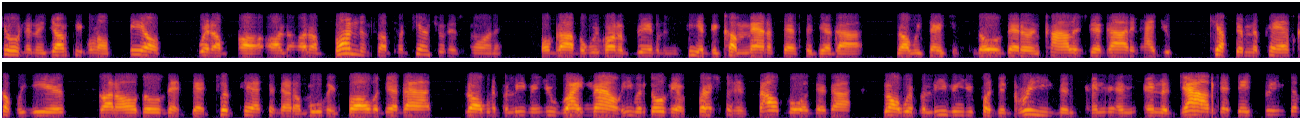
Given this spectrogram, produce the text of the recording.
children and young people are filled with a, a, an abundance of potential this morning. Oh, God, but we're going to be able to see it become manifested, dear God. Lord, we thank you for those that are in college, dear God, and how you kept them the past couple of years. God, all those that, that took tests and that are moving forward, dear God. Lord, we're believing you right now, even though they're freshmen and sophomores, dear God. Lord, we're believing you for degrees and, and, and, and the jobs that they dreamed of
